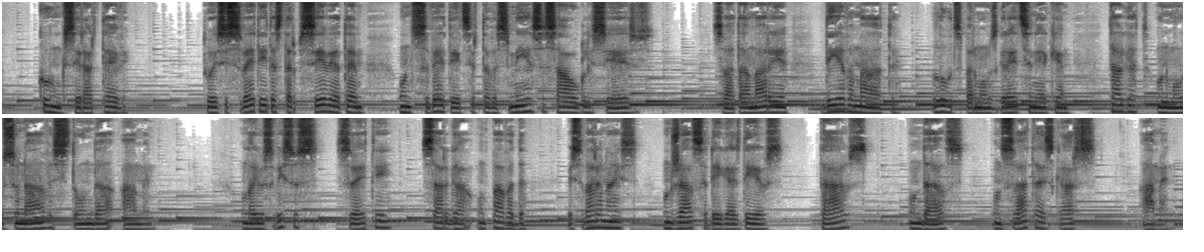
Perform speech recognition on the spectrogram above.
Kungs ir ar tevi! Tu esi svētīta starp sievietēm, un svētīts ir tavas miesas auglis, Jēzus. Svētā Marija, Dieva māte, lūdz par mums grēciniekiem, tagad un mūsu nāves stundā Āmen. Un lai jūs visus svētī, sargā un pavada visvarenais un žēlsirdīgais Dievs, Tēvs un Dēls un Svētais Gars. Āmen!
